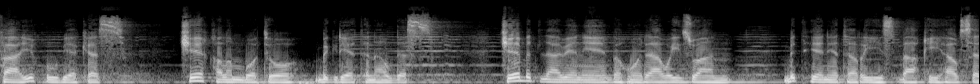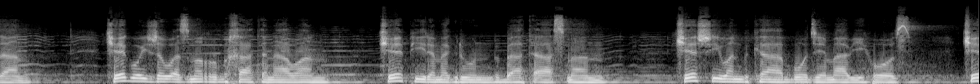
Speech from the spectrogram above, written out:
فایق و بێکەس کێ قەڵەم بۆ تۆ بگرێتە ناو دەس کێ بتلاوێنێ بە هۆنراوەی جوان بتهێنێتە ڕیز باقی هاوسەران کێ گۆیژە و ئەزمڕ بخاتە ناوان کێ پیرە مەگروون بباتە ئاسمان کێ شیوەن بکا بۆ جێ ماوی هۆز کێ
